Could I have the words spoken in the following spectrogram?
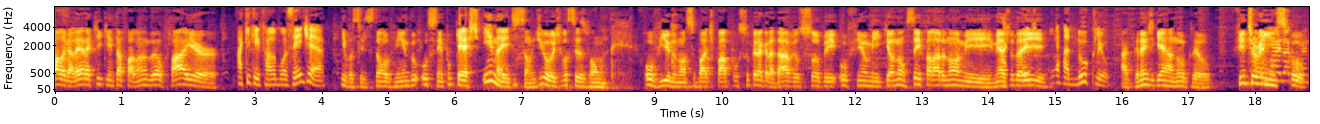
Fala galera, aqui quem tá falando é o Fire. Aqui quem fala Mozende é. E vocês estão ouvindo o SempoCast. E na edição de hoje vocês vão ouvir o nosso bate-papo super agradável sobre o filme que eu não sei falar o nome. Me ajuda A aí. Grande Guerra Núcleo. A Grande Guerra Núcleo. Featuring Skull.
